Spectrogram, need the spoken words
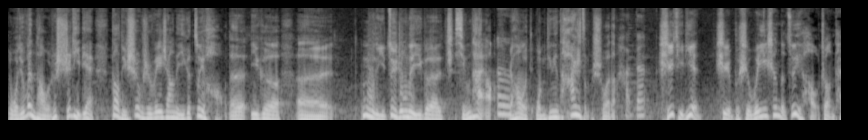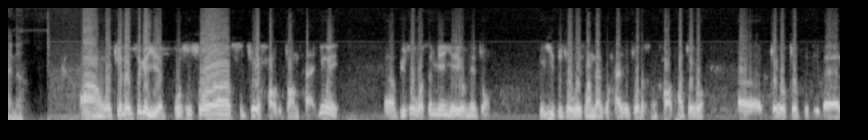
我就问他，我说实体店到底是不是微商的一个最好的一个呃目的，最终的一个形态啊？然后我我们听听他是怎么说的。好的，实体店是不是微商的最好状态呢？嗯，我觉得这个也不是说是最好的状态，因为呃，比如说我身边也有那种就一直做微商，但是还是做的很好，他最后呃最后做自己的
